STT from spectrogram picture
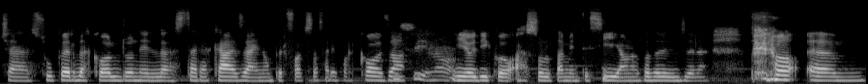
cioè, super d'accordo nel stare a casa e non per forza fare qualcosa. Sì, sì, no. Io dico assolutamente sì a una cosa del genere. Però um,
